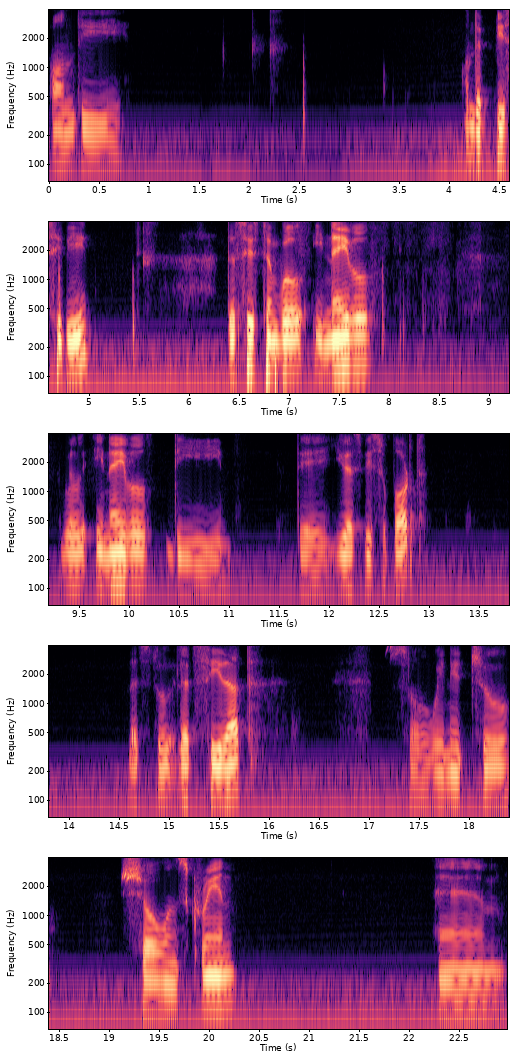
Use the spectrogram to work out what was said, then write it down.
on the on the PCB the system will enable will enable the the USB support. Let's do let's see that. So we need to show on screen. Um,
